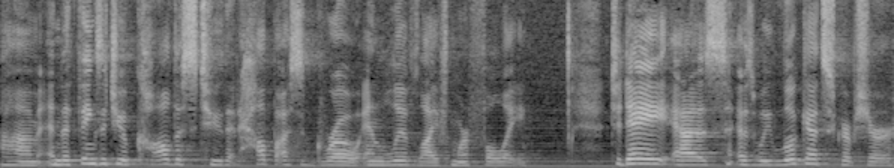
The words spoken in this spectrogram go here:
um, and the things that you have called us to that help us grow and live life more fully. Today, as, as we look at Scripture,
